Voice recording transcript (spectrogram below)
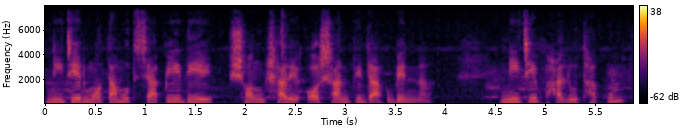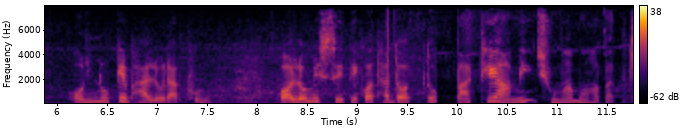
নিজের মতামত চাপিয়ে দিয়ে সংসারে অশান্তি ডাকবেন না। নিজে ভালো থাকুন, অন্যকে ভালো রাখুন। কলমের স্মৃতিকথা দত্ত পাঠে আমি ঝুমা মহাপাত্র।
